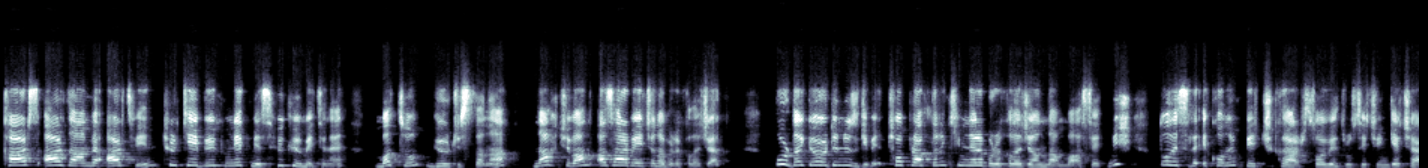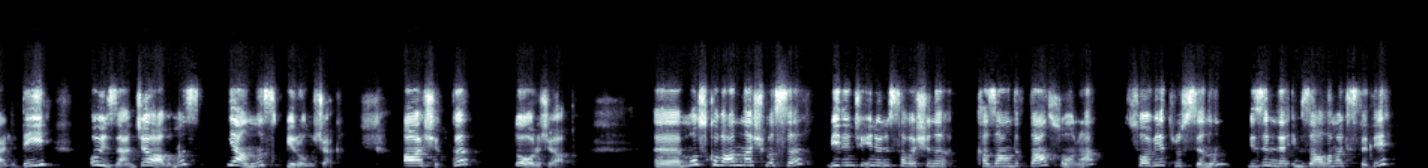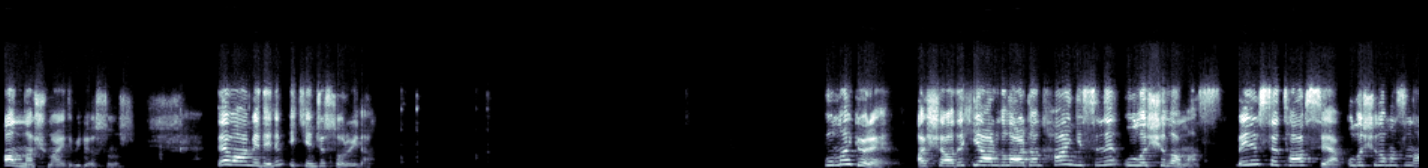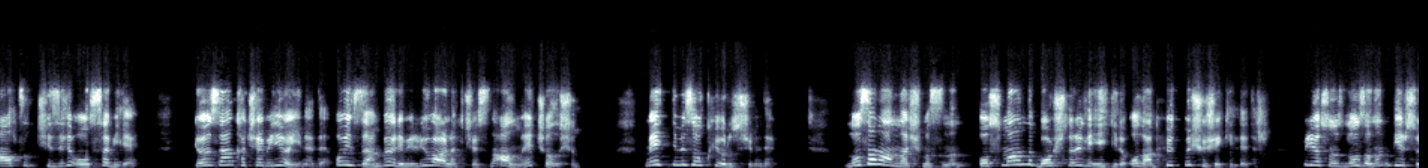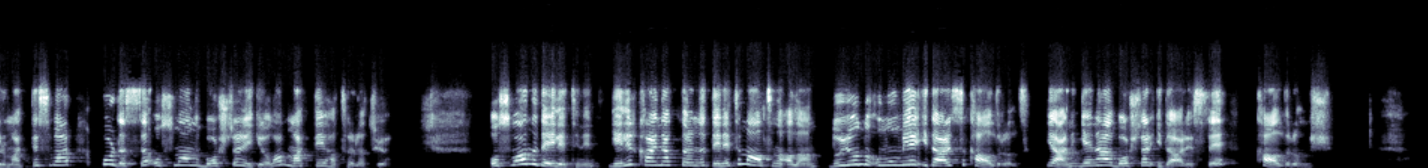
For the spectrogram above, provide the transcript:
Kars, Ardahan ve Artvin Türkiye Büyük Millet Meclisi hükümetine, Batum, Gürcistan'a, Nahçıvan, Azerbaycan'a bırakılacak. Burada gördüğünüz gibi toprakların kimlere bırakılacağından bahsetmiş. Dolayısıyla ekonomik bir çıkar Sovyet Rusya için geçerli değil. O yüzden cevabımız yalnız bir olacak. A şıkkı doğru cevap. Ee, Moskova Anlaşması 1. İnönü Savaşı'nı kazandıktan sonra Sovyet Rusya'nın bizimle imzalamak istediği anlaşmaydı biliyorsunuz. Devam edelim ikinci soruyla. Buna göre aşağıdaki yargılardan hangisine ulaşılamaz? Benim size tavsiyem ulaşılamazın altı çizili olsa bile gözden kaçabiliyor yine de. O yüzden böyle bir yuvarlak içerisine almaya çalışın. Metnimizi okuyoruz şimdi. Lozan Anlaşması'nın Osmanlı borçları ile ilgili olan hükmü şu şekildedir. Biliyorsunuz Lozan'ın bir sürü maddesi var. Burada size Osmanlı borçları ilgili olan maddeyi hatırlatıyor. Osmanlı Devleti'nin gelir kaynaklarını denetim altına alan Duyunlu Umumiye İdaresi kaldırıldı. Yani Genel Borçlar İdaresi kaldırılmış.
